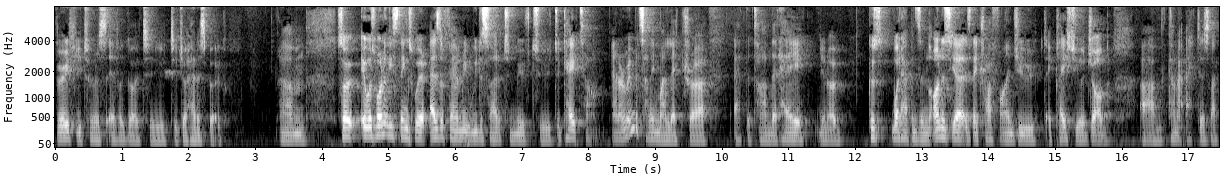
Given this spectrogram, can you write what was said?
Very few tourists ever go to to Johannesburg. Um, so it was one of these things where, as a family, we decided to move to to Cape Town. And I remember telling my lecturer at the time that, hey, you know, because what happens in the honors year is they try to find you, they place you a job, um, kind of act as like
